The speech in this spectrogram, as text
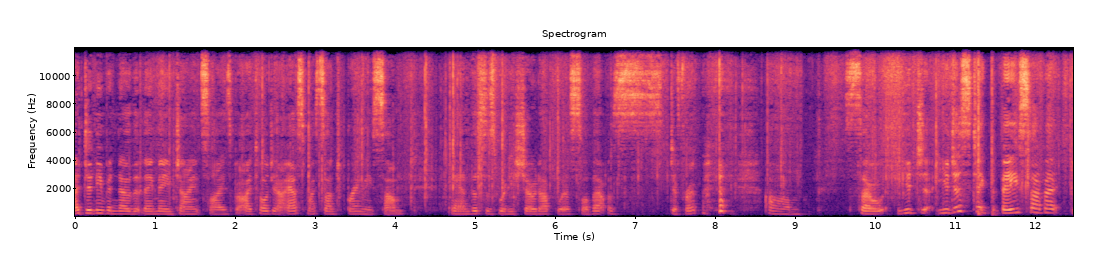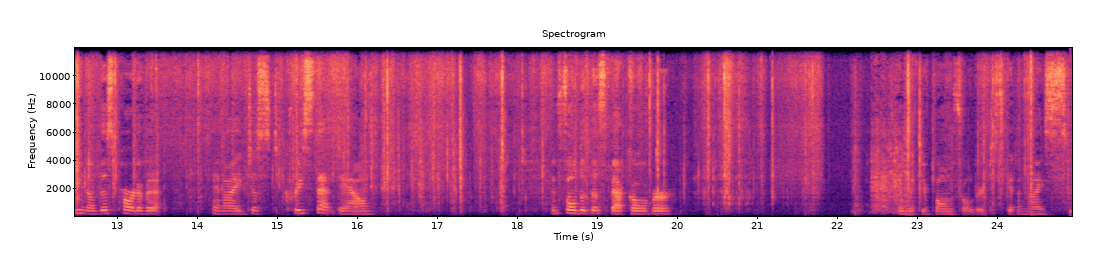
I didn't even know that they made giant size, but I told you I asked my son to bring me some, and this is what he showed up with, so that was different. um, so you, ju you just take the base of it, you know, this part of it, and I just creased that down and folded this back over. And with your bone folder, just get a nice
